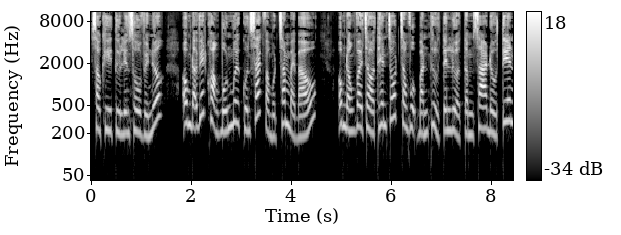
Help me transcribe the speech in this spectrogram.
Sau khi từ Liên Xô về nước, ông đã viết khoảng 40 cuốn sách và 100 bài báo, Ông đóng vai trò then chốt trong vụ bắn thử tên lửa tầm xa đầu tiên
